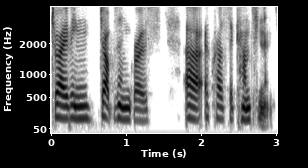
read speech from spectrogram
driving jobs and growth uh, across the continent.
